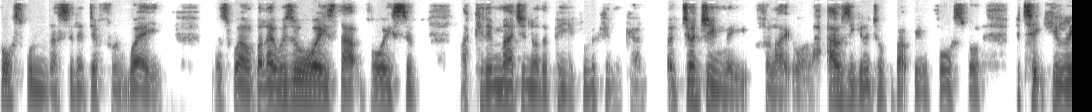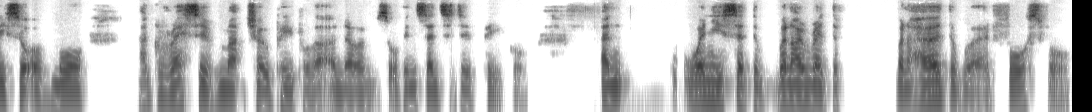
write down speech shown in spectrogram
forcefulness in a different way as well. But there was always that voice of, I could imagine other people looking and uh, judging me for like, well, how's he going to talk about being forceful, particularly sort of more aggressive macho people that I know are sort of insensitive people. And when you said the, when I read the, when I heard the word forceful,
